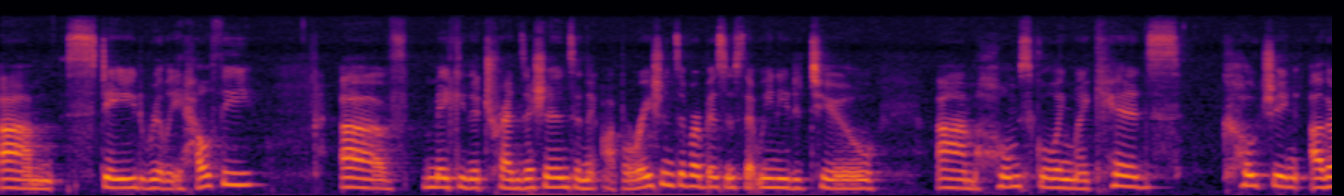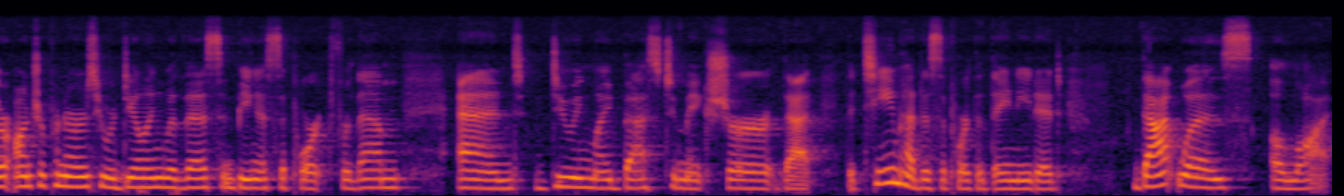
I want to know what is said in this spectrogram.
um, stayed really healthy, of making the transitions and the operations of our business that we needed to, um, homeschooling my kids, coaching other entrepreneurs who are dealing with this and being a support for them, and doing my best to make sure that the team had the support that they needed. That was a lot.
